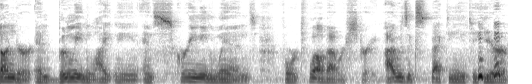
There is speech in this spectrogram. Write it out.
thunder and booming lightning and screaming winds for 12 hours straight. I was expecting to hear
